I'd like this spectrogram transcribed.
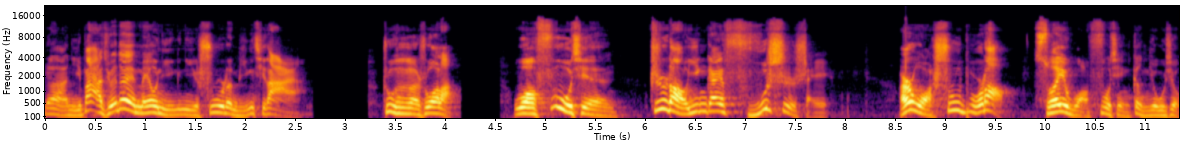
啊，你爸绝对没有你你叔的名气大呀。”诸葛恪说了：“我父亲知道应该服侍谁，而我叔不知道，所以我父亲更优秀。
